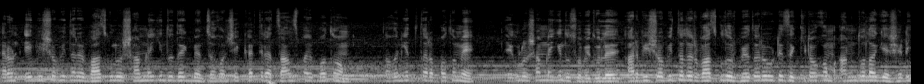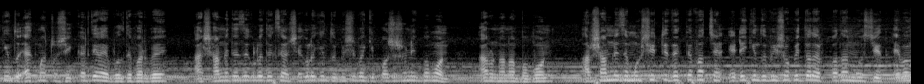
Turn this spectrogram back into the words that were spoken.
কারণ এই বিশ্ববিদ্যালয়ের বাসগুলোর সামনে কিন্তু দেখবেন, যখন শিক্ষার্থীরা চান্স পায় প্রথম, তখন কিন্তু তারা প্রথমে এগুলোর সামনে কিন্তু ছবি তুলে। আর বিশ্ববিদ্যালয়ের বাসগুলোর ভেতরে উঠে যে কীরকম আনন্দ লাগে, সেটি কিন্তু একমাত্র শিক্ষার্থীরাই বলতে পারবে। আর সামনেতে যেগুলো দেখছেন, সেগুলো কিন্তু বেশিরভাগই প্রশাসনিক ভবন, আরও নানা ভবন। আর সামনে যে মসজিদটি দেখতে পাচ্ছেন, এটি কিন্তু বিশ্ববিদ্যালয়ের প্রধান মসজিদ এবং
